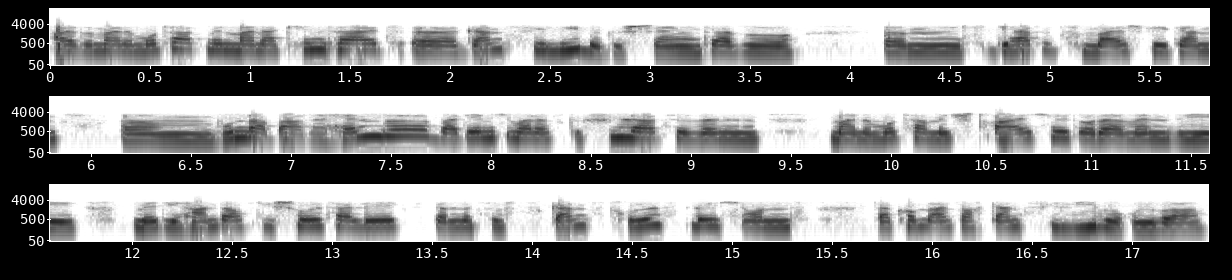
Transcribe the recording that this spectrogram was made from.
Also meine Mutter hat mir in meiner Kindheit äh, ganz viel Liebe geschenkt. Also ähm, die hatte zum Beispiel ganz ähm, wunderbare Hände, bei denen ich immer das Gefühl hatte, wenn meine Mutter mich streichelt oder wenn sie mir die Hand auf die Schulter legt, dann ist es ganz tröstlich und da kommt einfach ganz viel Liebe rüber.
